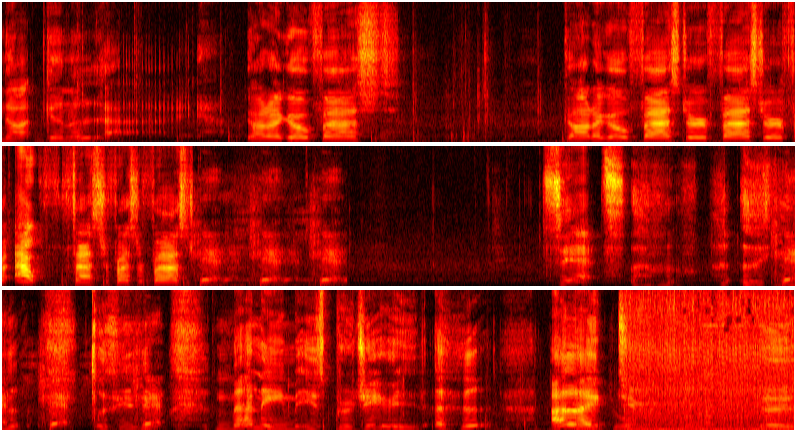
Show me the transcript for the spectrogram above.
Not gonna lie. Gotta go fast. Gotta go faster, faster, fa ow! Faster, faster, faster. Tits. My name is Perjared. I like to uh,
